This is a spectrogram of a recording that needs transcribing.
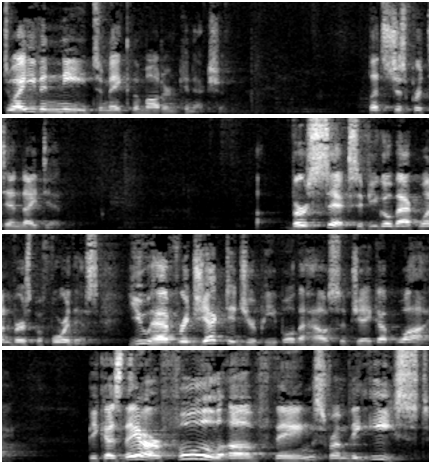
Do I even need to make the modern connection? Let's just pretend I did. Verse 6, if you go back one verse before this, you have rejected your people, the house of Jacob. Why? Because they are full of things from the east,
